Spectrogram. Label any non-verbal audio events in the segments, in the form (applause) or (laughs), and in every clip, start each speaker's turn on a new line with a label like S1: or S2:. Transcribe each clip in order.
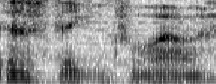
S1: This is taking forever.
